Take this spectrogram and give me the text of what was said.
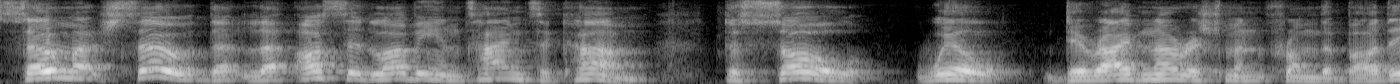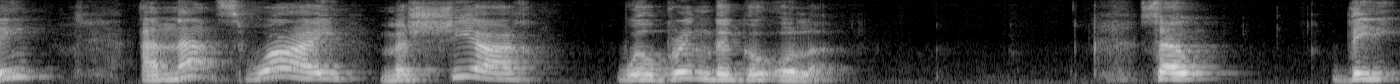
so much so that le'osid lavi in time to come, the soul will derive nourishment from the body, and that's why Mashiach will bring the geula. So the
